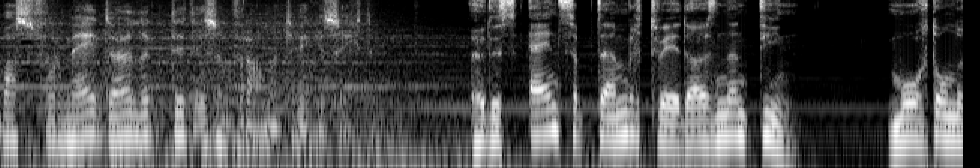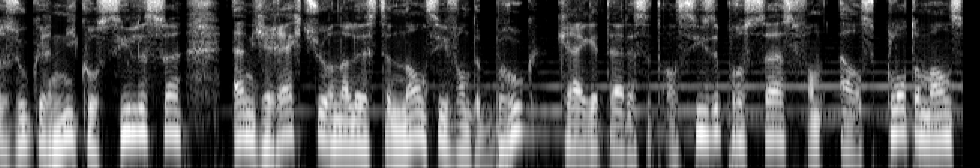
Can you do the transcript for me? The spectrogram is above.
was voor mij duidelijk: dit is een vrouw met twee gezichten. Het is eind september 2010. Moordonderzoeker Nico Sielissen en gerechtsjournaliste Nancy van de Broek krijgen tijdens het assiseproces van Els Klottemans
